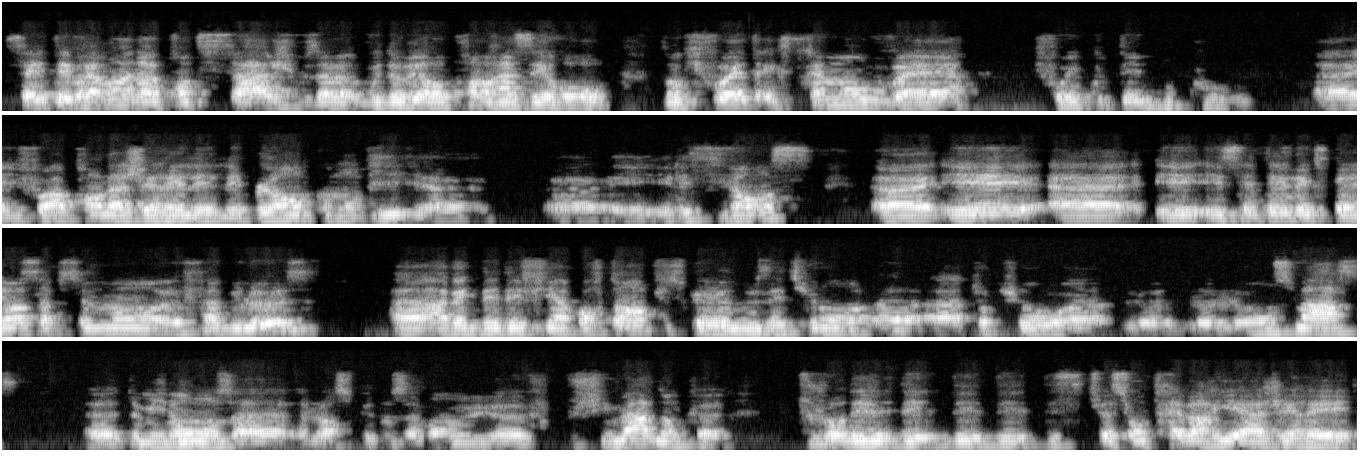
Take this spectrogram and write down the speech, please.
ça a été vraiment un apprentissage. Vous, devez reprendre à zéro. Donc, il faut être extrêmement ouvert, il faut écouter beaucoup, euh, il faut apprendre à gérer les, blancs, comme on dit, euh, euh, et, les silences. et, c'était une expérience absolument fabuleuse, avec des défis importants, puisque nous étions à Tokyo le, 11 mars 2011, lorsque nous avons eu Fukushima. Donc, toujours des, situations très variées à gérer,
